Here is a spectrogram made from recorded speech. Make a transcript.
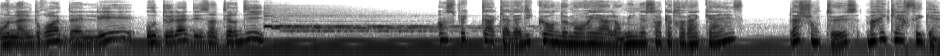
on a le droit d'aller au-delà des interdits. En spectacle à la Licorne de Montréal en 1995, la chanteuse Marie-Claire Séguin.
